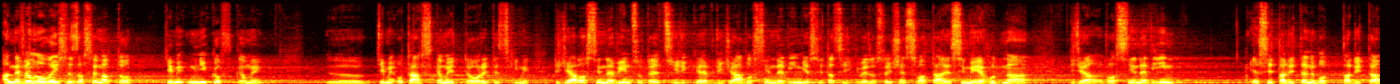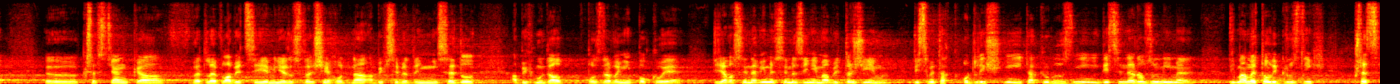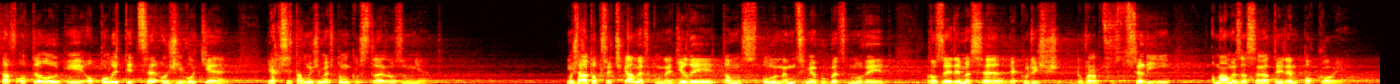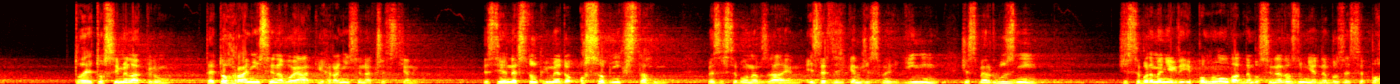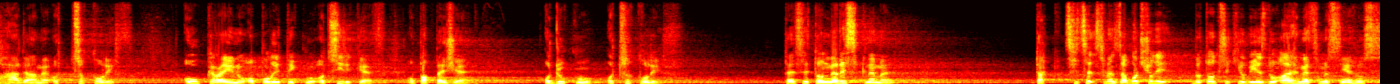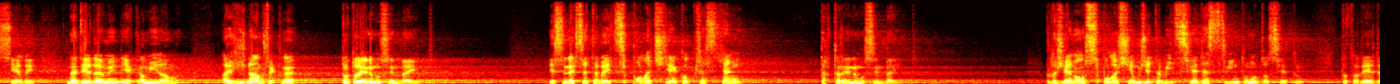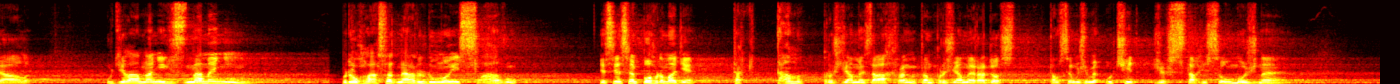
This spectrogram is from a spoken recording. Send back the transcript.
A nevymlouvej se zase na to těmi unikovkami, eh, těmi otázkami teoretickými. Když já vlastně nevím, co to je církev, když já vlastně nevím, jestli ta církev je dostatečně svatá, jestli mi je hodná, když já vlastně nevím, jestli tady ta nebo tady ta Eh, křesťanka vedle v lavici je mě dostatečně hodná, abych si vedle ní sedl, abych mu dal pozdravení pokoje. Když já vlastně nevím, jestli mezi nimi vydržím, když jsme tak odlišní, tak různí, když si nerozumíme, když máme tolik různých představ o teologii, o politice, o životě, jak si tam můžeme v tom kostele rozumět? Možná to přečkáme v tu neděli, tam spolu nemusíme vůbec mluvit, rozjedeme se, jako když do vrabců střelí a máme zase na týden pokoj. To je to similakrum. To je to hraní si na vojáky, hraní si na křesťany. Jestli nevstoupíme do osobních vztahů mezi sebou navzájem, i s rizikem, že jsme jiní, že jsme různí, že se budeme někdy i pomlouvat, nebo si nerozumět, nebo že se pohádáme o cokoliv, o Ukrajinu, o politiku, o církev, o papeže, o duku, o cokoliv. To jestli to neriskneme, tak sice jsme zabočili do toho třetího výjezdu, ale hned jsme s něho sjeli. Hned jedeme někam jinam. A Ježíš nám řekne, to tady nemusím být. Jestli nechcete být společně jako křesťani, tak tady nemusím být. Protože jenom společně můžete být svědectvím tomuto světu. To tady je dál. Udělám na nich znamení. Budou hlásat národu moji slávu. Jestli jsem pohromadě, tak tam prožíváme záchranu, tam prožíváme radost. Tam se můžeme učit, že vztahy jsou možné.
